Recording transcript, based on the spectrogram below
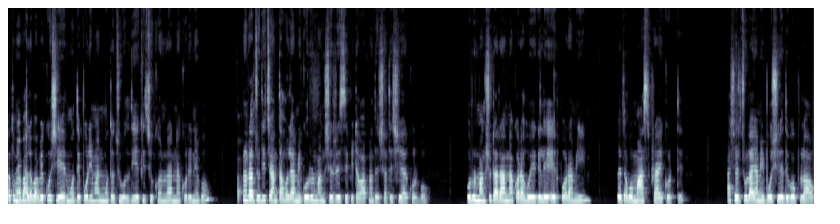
প্রথমে ভালোভাবে কষিয়ে এর মধ্যে পরিমাণ মতো ঝোল দিয়ে কিছুক্ষণ রান্না করে নেব। আপনারা যদি চান তাহলে আমি গরুর মাংসের রেসিপিটাও আপনাদের সাথে শেয়ার করব। গরুর মাংসটা রান্না করা হয়ে গেলে এরপর আমি চলে যাব মাছ ফ্রাই করতে। পাশের চুলায় আমি বসিয়ে দেব পোলাও।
